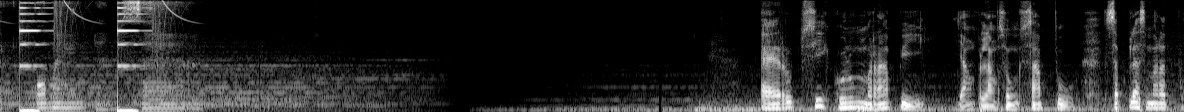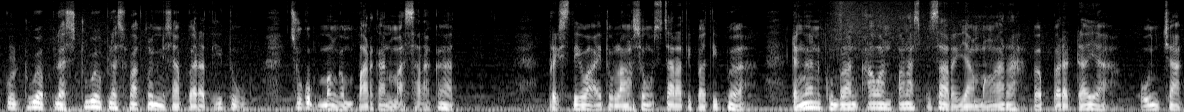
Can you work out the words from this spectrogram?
like, komen, dan share. Erupsi Gunung Merapi yang berlangsung Sabtu 11 Maret pukul 12.12 waktu Indonesia Barat itu cukup menggemparkan masyarakat. Peristiwa itu langsung secara tiba-tiba dengan gumpalan awan panas besar yang mengarah ke barat daya, puncak.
